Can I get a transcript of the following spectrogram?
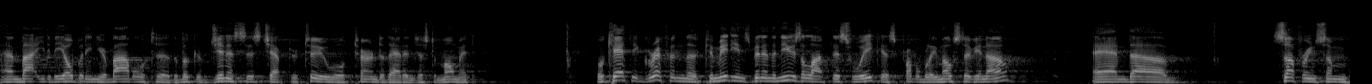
I invite you to be opening your Bible to the book of Genesis, chapter 2. We'll turn to that in just a moment. Well, Kathy Griffin, the comedian's been in the news a lot this week, as probably most of you know, and uh, suffering some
